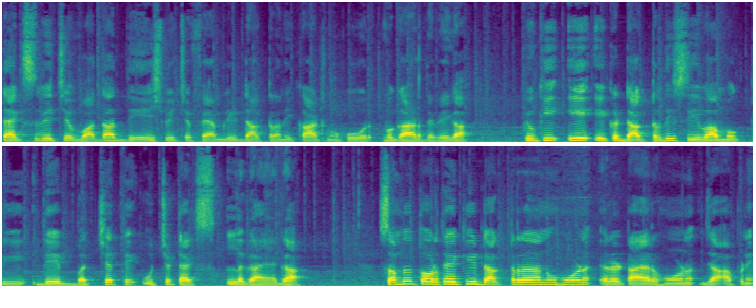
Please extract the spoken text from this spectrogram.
ਟੈਕਸ ਵਿੱਚ ਵਾਧਾ ਦੇਸ਼ ਵਿੱਚ ਫੈਮਿਲੀ ਡਾਕਟਰਾਂ ਦੀ ਘਾਟ ਨੂੰ ਹੋਰ ਵਿਗਾੜ ਦੇਵੇਗਾ, ਕਿਉਂਕਿ ਇਹ ਇੱਕ ਡਾਕਟਰ ਦੀ ਸੇਵਾ ਮੁਕਤੀ ਦੇ ਬਚਤ ਤੇ ਉੱਚ ਟੈਕਸ ਲਗਾਏਗਾ। ਸਮਝ ਤੌਰ ਤੇ ਹੈ ਕਿ ਡਾਕਟਰਾਂ ਨੂੰ ਹੁਣ ਰਿਟਾਇਰ ਹੋਣ ਜਾਂ ਆਪਣੇ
